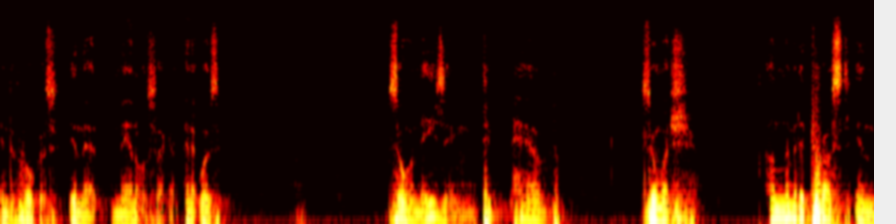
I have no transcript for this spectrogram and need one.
into focus in that nanosecond. And it was so amazing to have so much unlimited trust in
